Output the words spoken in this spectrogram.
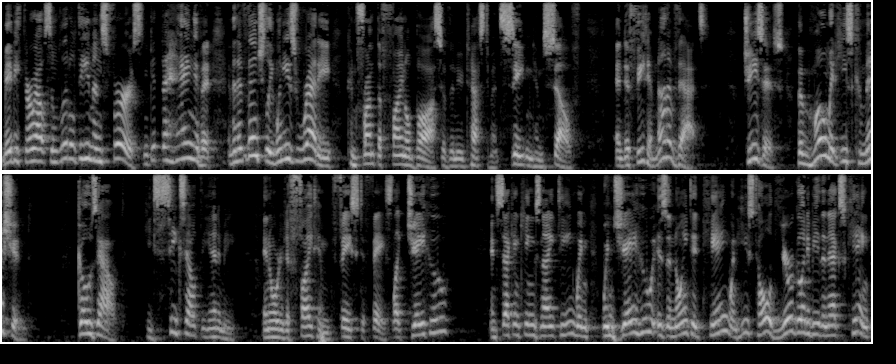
maybe throw out some little demons first and get the hang of it. And then eventually, when he's ready, confront the final boss of the New Testament, Satan himself, and defeat him. None of that. Jesus, the moment he's commissioned, goes out. He seeks out the enemy in order to fight him face to face. Like Jehu, in 2 Kings 19, when, when Jehu is anointed king, when he's told, you're going to be the next king,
